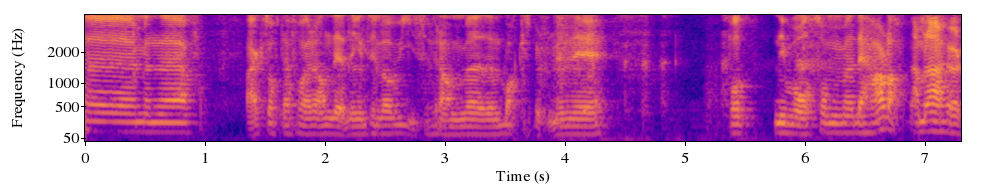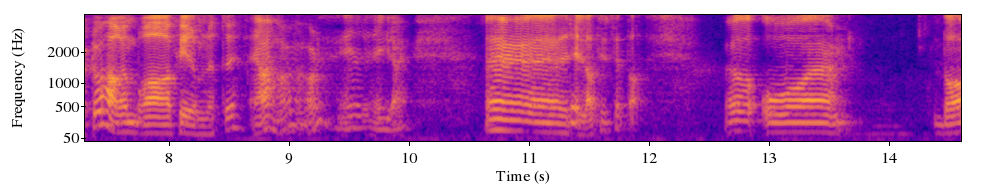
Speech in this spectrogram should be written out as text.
Eh, men det er ikke så ofte jeg får anledningen til å vise fram eh, den bakkespurten min i, på et nivå som det her, da. Nei, men Jeg har hørt du har en bra fire minutter. Ja, jeg har, jeg har det. Helt, helt grei. Eh, relativt sett, da. Og eh, da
